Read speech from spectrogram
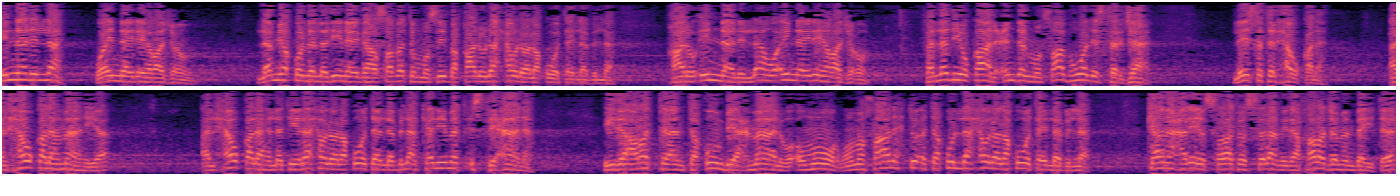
إنا لله وإنا إليه راجعون. لم يقل الذين إذا أصابتهم مصيبة قالوا لا حول ولا قوة إلا بالله. قالوا إنا لله وإنا إليه راجعون. فالذي يقال عند المصاب هو الاسترجاع ليست الحوقلة. الحوقلة ما هي؟ الحوقلة التي لا حول ولا قوة إلا بالله كلمة استعانة. إذا أردت أن تقوم بأعمال وأمور ومصالح تقول لا حول ولا قوة إلا بالله. كان عليه الصلاة والسلام إذا خرج من بيته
